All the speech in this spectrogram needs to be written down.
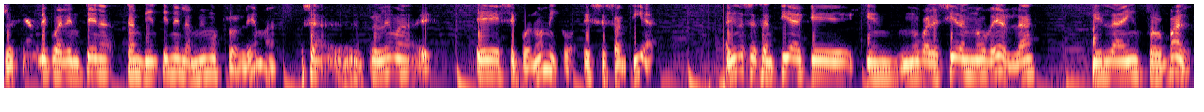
recién de cuarentena también tienen los mismos problemas. O sea, el problema es, es económico, es cesantía. Hay una cesantía que, que no pareciera no verla, que es la informal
